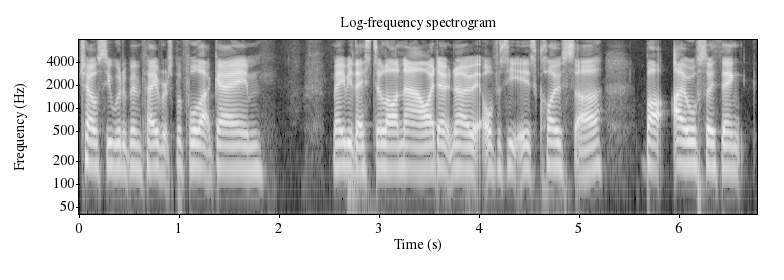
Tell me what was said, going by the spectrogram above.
Chelsea would have been favourites before that game. Maybe they still are now. I don't know. It obviously is closer, but I also think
